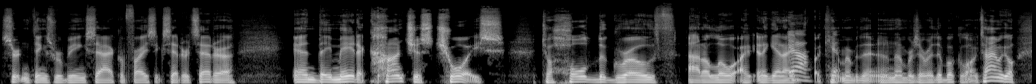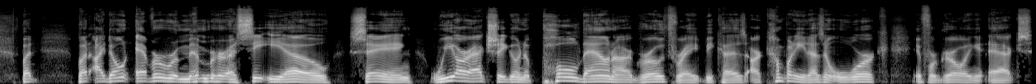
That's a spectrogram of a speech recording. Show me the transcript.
Certain things were being sacrificed, et cetera, et cetera and they made a conscious choice to hold the growth at a low. And again, yeah. I, I, can't remember the numbers. I read the book a long time ago, but but I don't ever remember a CEO saying we are actually going to pull down our growth rate because our company doesn't work if we're growing at X.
